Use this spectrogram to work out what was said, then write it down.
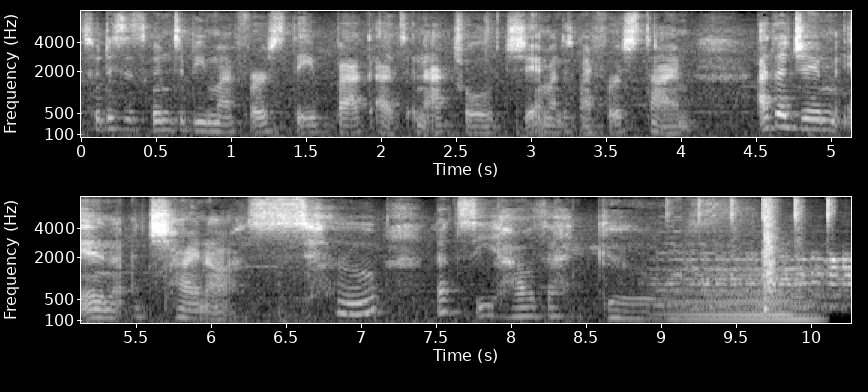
So, this is going to be my first day back at an actual gym, and it's my first time at a gym in China. So, let's see how that goes.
